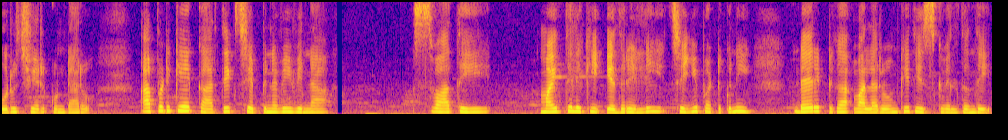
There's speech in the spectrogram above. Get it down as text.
ఊరు చేరుకుంటారు. అప్పటికే కార్తీక్ చెప్పినవి విన్న స్వాతి మైథిలికి ఎదురెళ్ళి చెయ్యి పట్టుకుని డైరెక్ట్గా వాళ్ళ రూమ్కి తీసుకువెళ్తుంది.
